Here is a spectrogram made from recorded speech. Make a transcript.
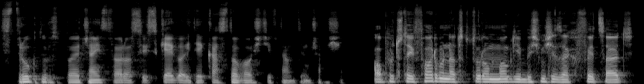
struktur społeczeństwa rosyjskiego i tej kastowości w tamtym czasie. Oprócz tej formy, nad którą moglibyśmy się zachwycać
